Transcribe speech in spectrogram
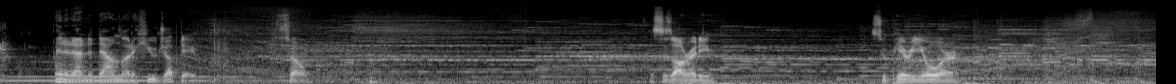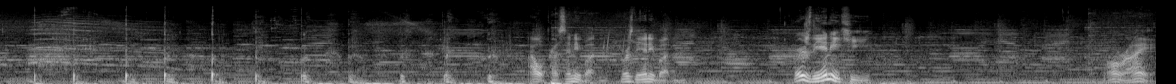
And it had to download a huge update. So, this is already superior. I will press any button. Where's the any button? Where's the any key? Alright.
